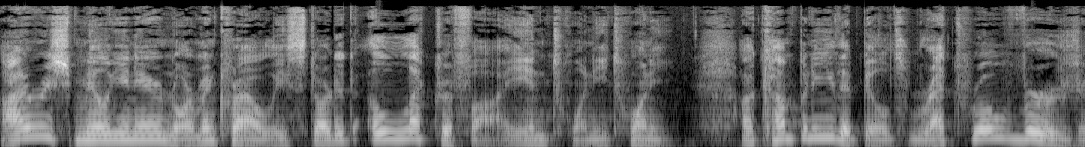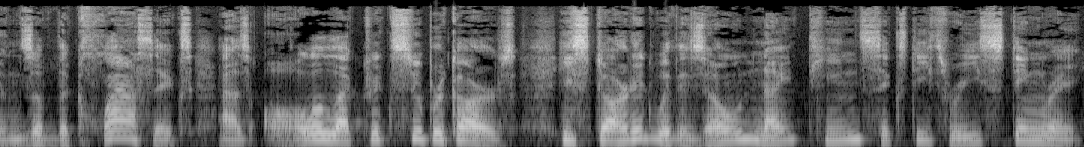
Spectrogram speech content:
Irish millionaire Norman Crowley started Electrifi in 2020, a company that builds retro versions of the classics as all electric supercars. He started with his own 1963 Stingray.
